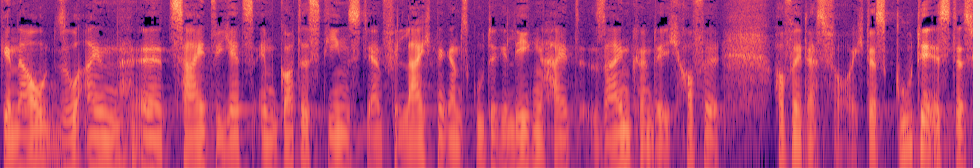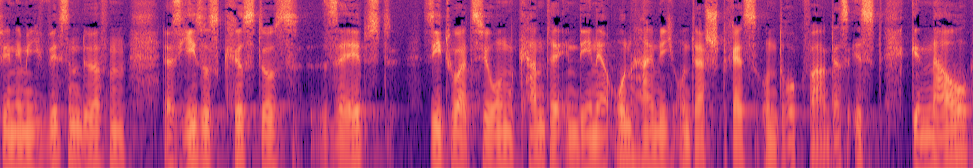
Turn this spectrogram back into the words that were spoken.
genau so eine äh, Zeit wie jetzt im Gottesdienst ja vielleicht eine ganz gute Gelegenheit sein könnte. Ich hoffe, hoffe das für euch. Das Gute ist, dass wir nämlich wissen dürfen, dass Jesus Christus selbst Situationen kannte, in denen er unheimlich unter Stress und Druck war. Und das ist genau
